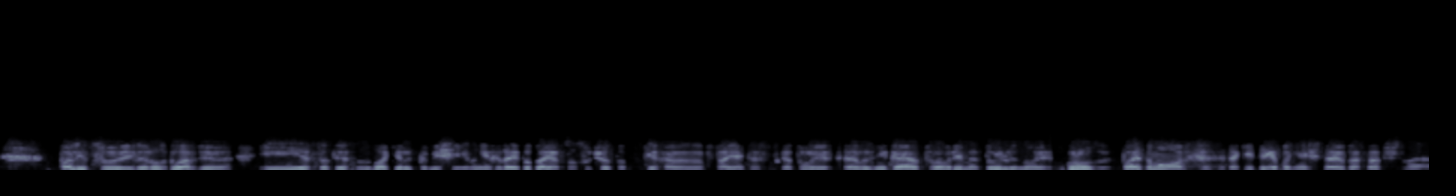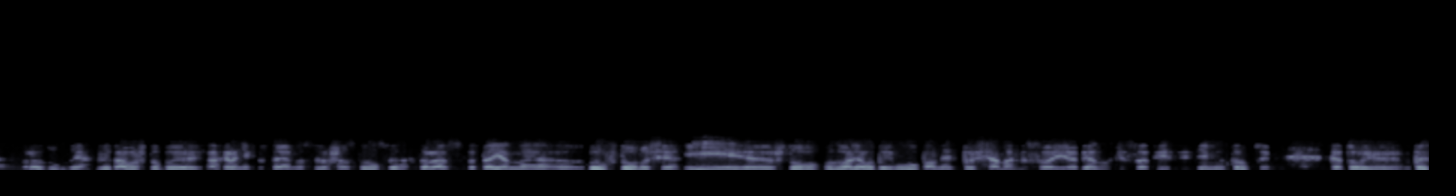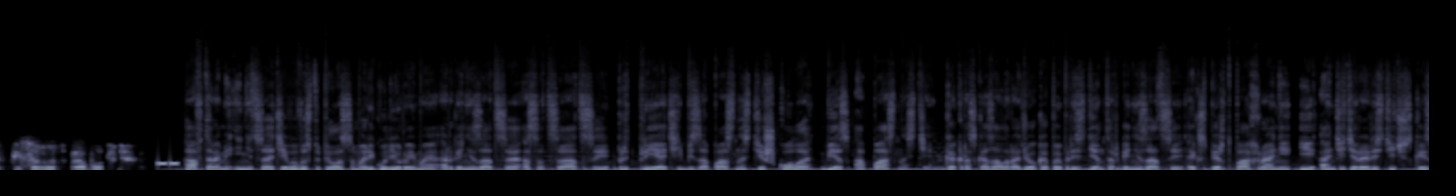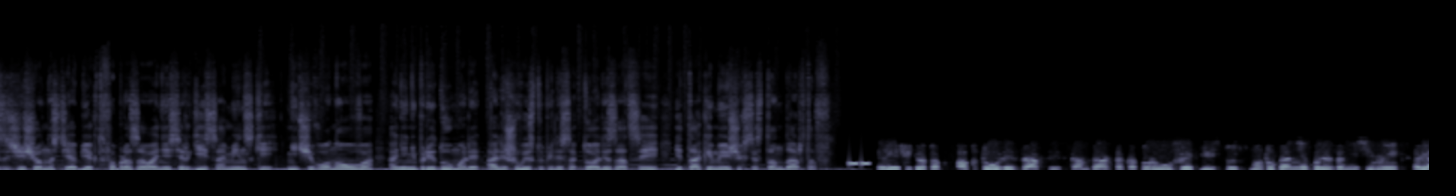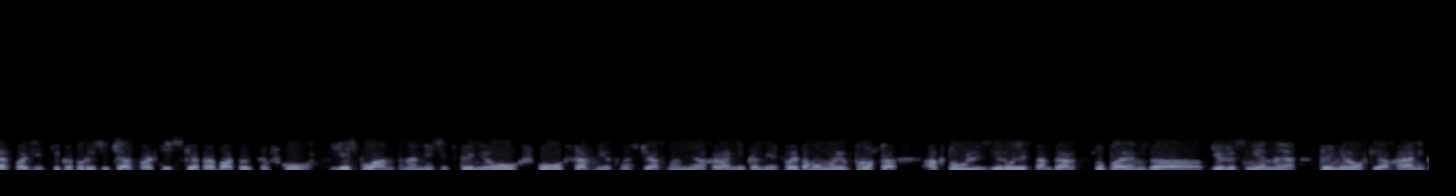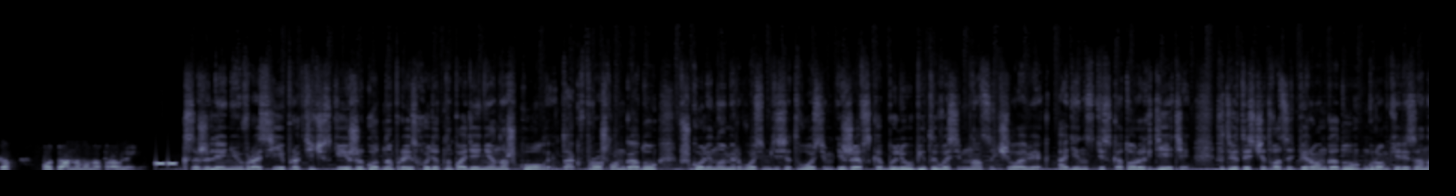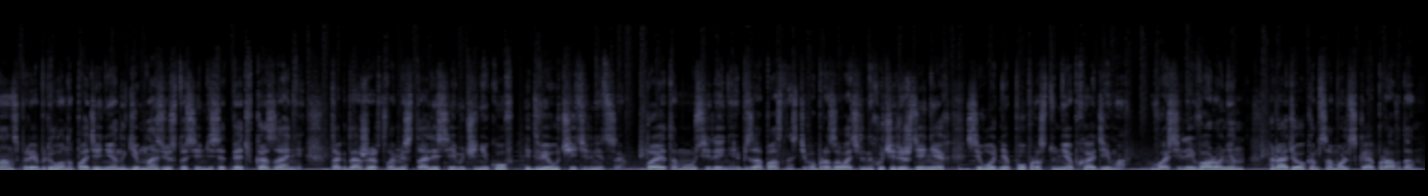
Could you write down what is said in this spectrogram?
полицию или Росгвардию и, соответственно, заблокировать помещение. Но не всегда это удается с учетом тех э, обстоятельств, которые э, возникают во время той или иной угрозы. Поэтому такие требования, я считаю, достаточно разумные для того, чтобы охранник постоянно совершенствовался, раз, постоянно э, был в тонусе и что позволяло бы ему выполнять профессионально свои обязанности в соответствии с теми инструкциями, которые предписывают работать. Авторами инициативы выступила саморегулируемая организация Ассоциации предприятий безопасности «Школа без опасности». Как рассказал Радио КП президент организации, эксперт по охране и антитеррористической защищенности объектов образования Сергей Саминский, ничего нового они не придумали, а лишь выступили с актуализацией и так имеющихся стандартов. Речь идет об актуализации стандарта, который уже действует, но туда не были занесены ряд позиций, которые сейчас практически отрабатываются в школах. Есть план на месяц тренировок в школах совместно с частными охранниками. Поэтому мы просто актуализировали стандарт, вступаем за ежесменные тренировки охранников по данному направлению. К сожалению, в России практически ежегодно происходят нападения на школы. Так, в прошлом году в школе номер 88 Ижевска были убиты 18 человек, 11 из которых дети. В 2021 году громкий резонанс приобрело нападение на гимназию 175 в Казани. Тогда жертвами стали 7 учеников и 2 учительницы. Поэтому усиление безопасности в образовательных учреждениях сегодня попросту необходимо. Василий Воронин, Радио «Комсомольская правда».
